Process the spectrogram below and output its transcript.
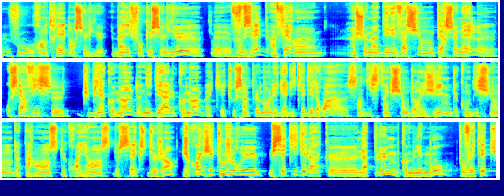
vous rentrez dans ce lieu. Eh ben, il faut que ce lieu vous aide à faire un, un chemin d'élévation personnelle au service du bien commun, d'un idéal commun, bah, qui est tout simplement l'égalité des droits, euh, sans distinction d'origine, de conditions, d'apparence, de croyance, de sexe, de genre. Je crois que j'ai toujours eu cette idée-là, que la plume, comme les mots, pouvait être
